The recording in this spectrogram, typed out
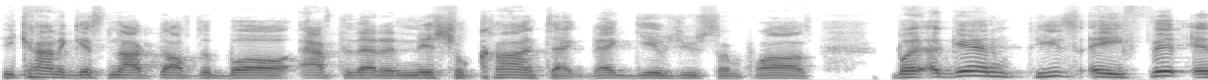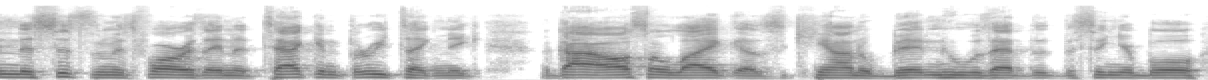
he kind of gets knocked off the ball after that initial contact. That gives you some pause. But again, he's a fit in the system as far as an attacking three technique. A guy also like as Keanu Benton, who was at the, the Senior Bowl.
